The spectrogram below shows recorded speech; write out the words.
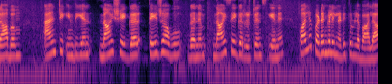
Laabam anti Indian நாய்சேகர் தேஜாவு கனம் நாய்சேகர் ரிட்டர்ன்ஸ் என பல படங்களில் நடித்துள்ள பாலா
